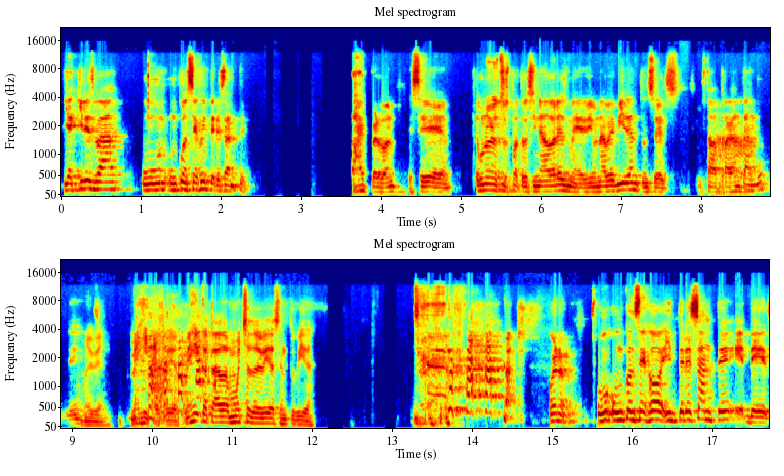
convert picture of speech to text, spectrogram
Y aquí les va un, un consejo interesante. Ay, perdón, ese uno de nuestros patrocinadores me dio una bebida, entonces estaba atragantando. Muy bien. México, México te ha dado muchas bebidas en tu vida. bueno, un, consejo interesante de,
